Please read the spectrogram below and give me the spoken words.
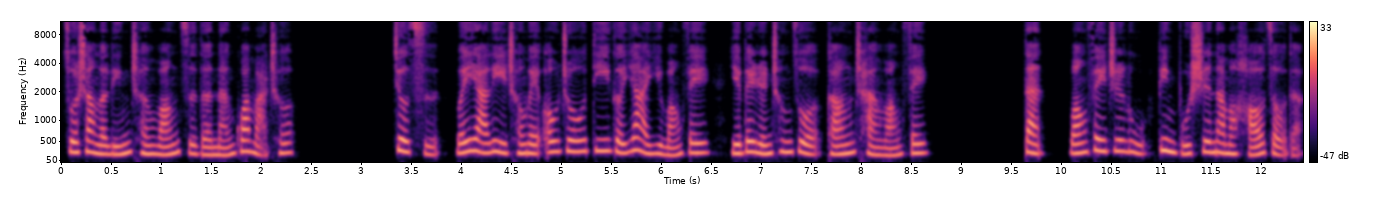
坐上了凌晨王子的南瓜马车。就此，文雅丽成为欧洲第一个亚裔王妃，也被人称作港产王妃。但王妃之路并不是那么好走的，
